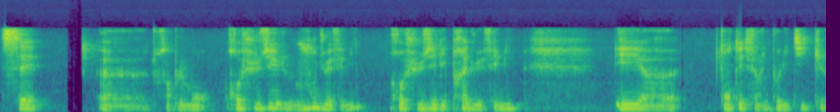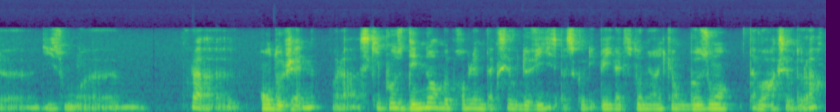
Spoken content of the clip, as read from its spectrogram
c'est euh, tout simplement refuser le joug du FMI, refuser les prêts du FMI et euh, tenter de faire une politique, euh, disons, voilà, endogène, voilà, ce qui pose d'énormes problèmes d'accès aux devises parce que les pays latino-américains ont besoin d'avoir accès au dollar.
